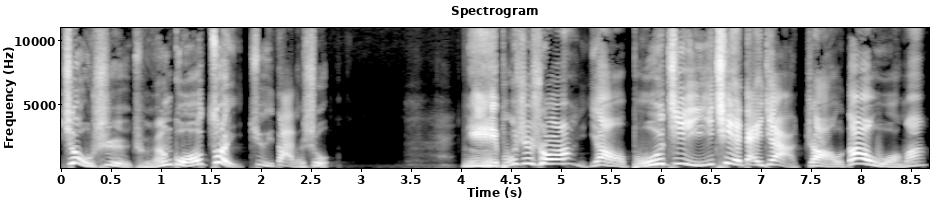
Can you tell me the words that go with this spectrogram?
就是全国最巨大的树。你不是说要不计一切代价找到我吗？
